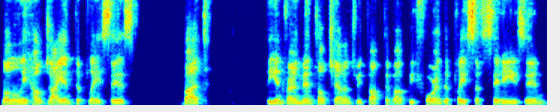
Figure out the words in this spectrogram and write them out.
not only how giant the place is, but the environmental challenge we talked about before and the place of cities in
